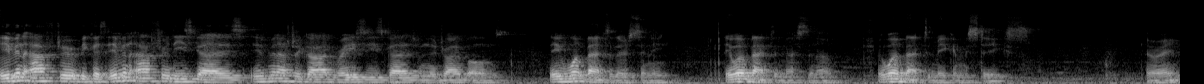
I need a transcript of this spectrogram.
even after, because even after these guys, even after God raised these guys from their dry bones, they went back to their sinning. They went back to messing up. They went back to making mistakes. All right?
